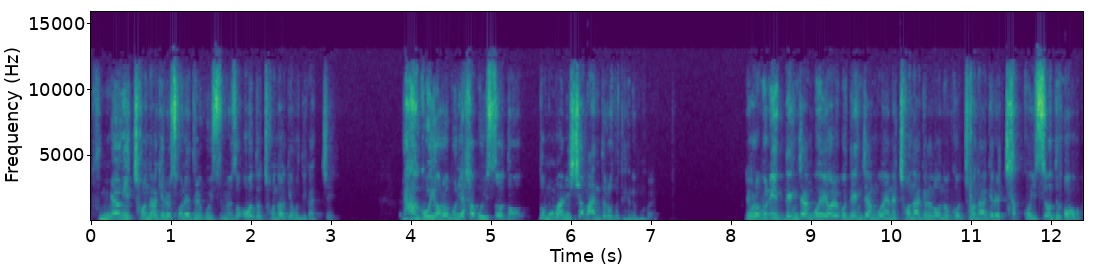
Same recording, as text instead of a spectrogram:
분명히 전화기를 손에 들고 있으면서 어 너 전화기 어디 갔지? 라고 여러분이 하고 있어도 너무 많이 시험 안 들어도 되는 거예요. 여러분이 냉장고에 열고 냉장고에는 전화기를 넣어놓고 전화기를 찾고 있어도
